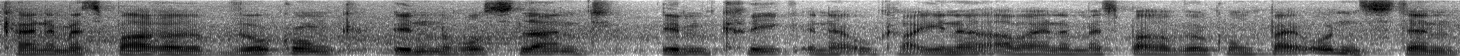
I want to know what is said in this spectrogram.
keine messbare Wirkung in Russland im Krieg in der Ukraine, aber eine messbare Wirkung bei uns. Denn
